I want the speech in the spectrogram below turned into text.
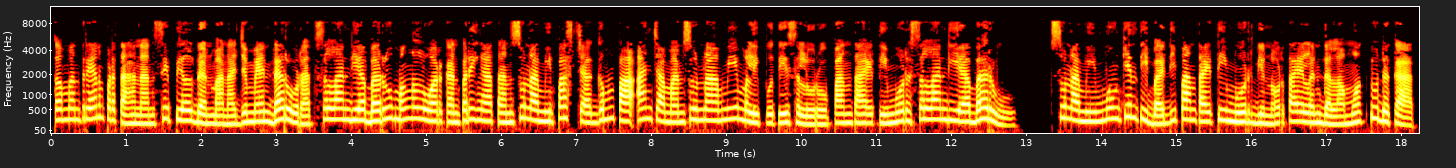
Kementerian Pertahanan Sipil dan Manajemen Darurat Selandia Baru mengeluarkan peringatan tsunami pasca gempa ancaman tsunami meliputi seluruh pantai timur Selandia Baru. Tsunami mungkin tiba di pantai timur di North Island dalam waktu dekat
